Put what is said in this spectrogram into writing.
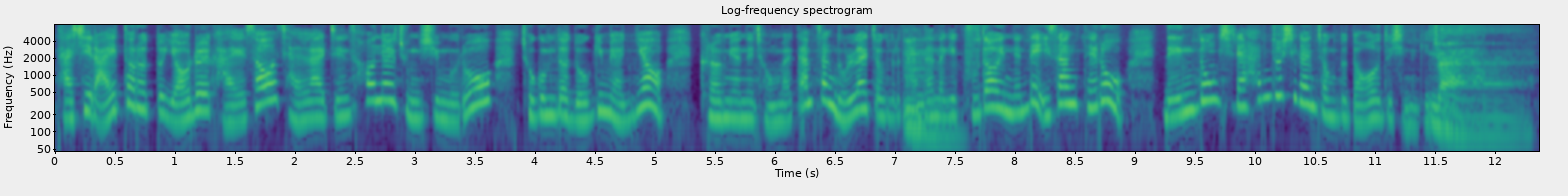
다시 라이터로 또 열을 가해서 잘라진 선을 중심으로 조금 더 녹이면요. 그러면은 정말 깜짝 놀랄 정도로 단단하게 음. 굳어 있는데 이 상태로 냉동실에 한두 시간 정도 넣어 두시는 게 좋아요. 네.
